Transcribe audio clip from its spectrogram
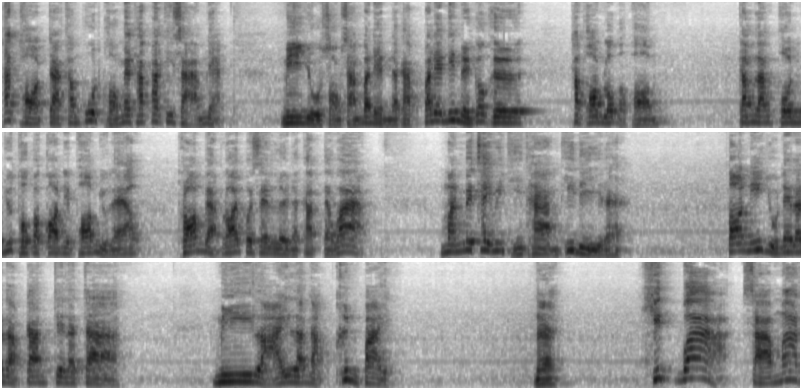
ถ้าถอดจากคำพูดของแม่ทัพภาคที่3เนี่ยมีอยู่2อสประเด็นนะครับ ประเด็นที่หนึ่งก็คือ ถ้าพร้อมรบอะพร้อมกำลังพลยุทโธปกรณ์เนี่ยพร้อมอยู่แล้ว พร้อมแบบร้อยเปอร์เซ็นเลยนะครับ แต่ว่ามันไม่ใช่วิถีทางที่ดีนะฮะตอนนี้อยู่ในระดับการเจรจา มีหลายระดับขึ้นไปนะ คิดว่าสามารถ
